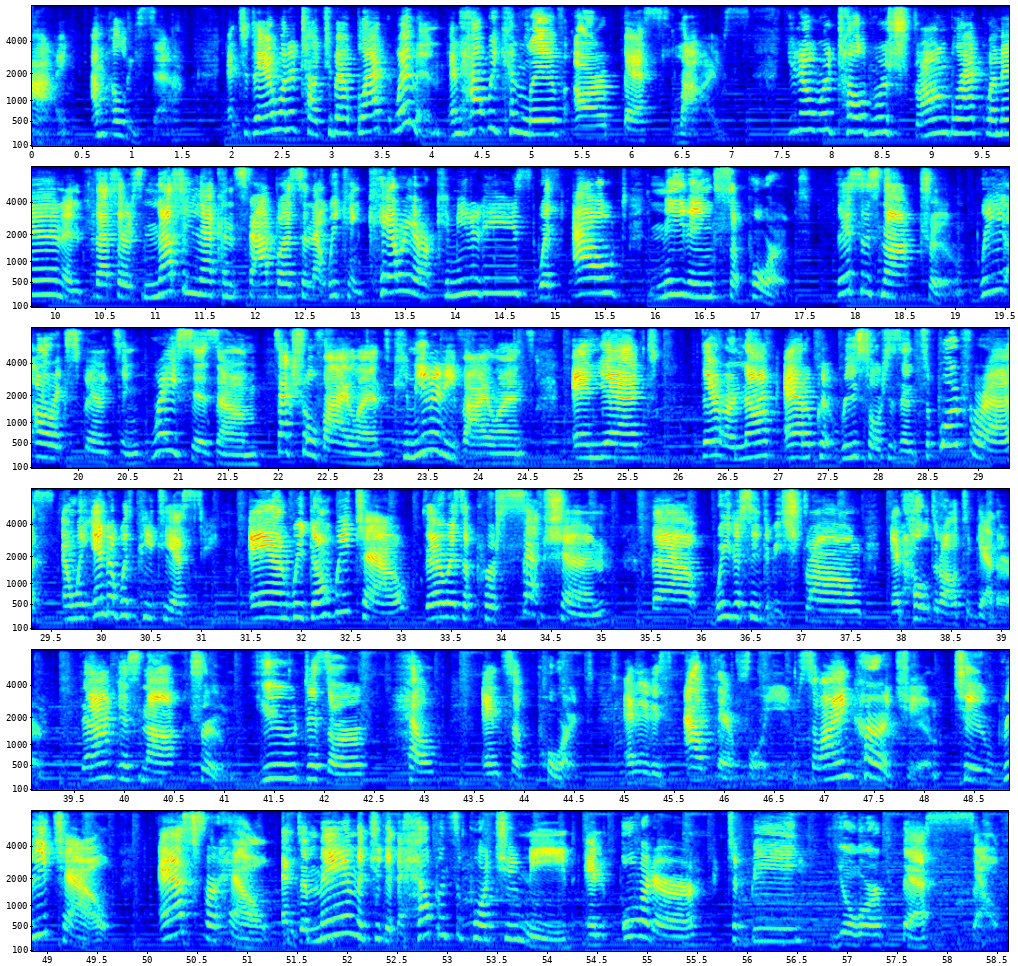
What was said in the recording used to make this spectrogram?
Hi, I'm Alisa, and today I want to talk to you about Black women and how we can live our best lives. You know, we're told we're strong Black women and that there's nothing that can stop us and that we can carry our communities without needing support. This is not true. We are experiencing racism, sexual violence, community violence, and yet there are not adequate resources and support for us, and we end up with PTSD. And we don't reach out. There is a perception that we just need to be strong and hold it all together. That is not true. You deserve help and support, and it is out there for you. So I encourage you to reach out, ask for help, and demand that you get the help and support you need in order to be your best self.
